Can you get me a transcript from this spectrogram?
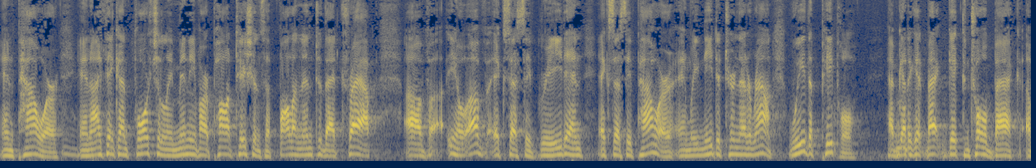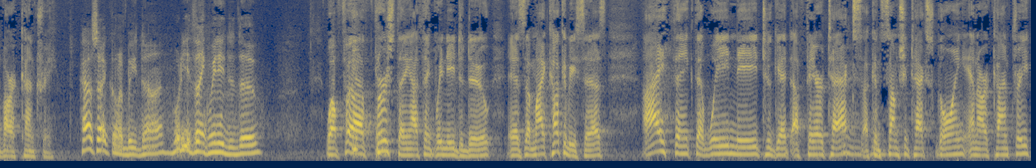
and power. Mm-hmm. And I think, unfortunately, many of our politicians have fallen into that trap of uh, you know of excessive greed and excessive power, and we need to turn that around. We, the people, have got to get back, get control back of our country. How's that going to be done? What do you think we need to do? Well, f- uh, first thing I think we need to do is uh, Mike Huckabee says, I think that we need to get a fair tax, mm-hmm. a consumption tax going in our country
